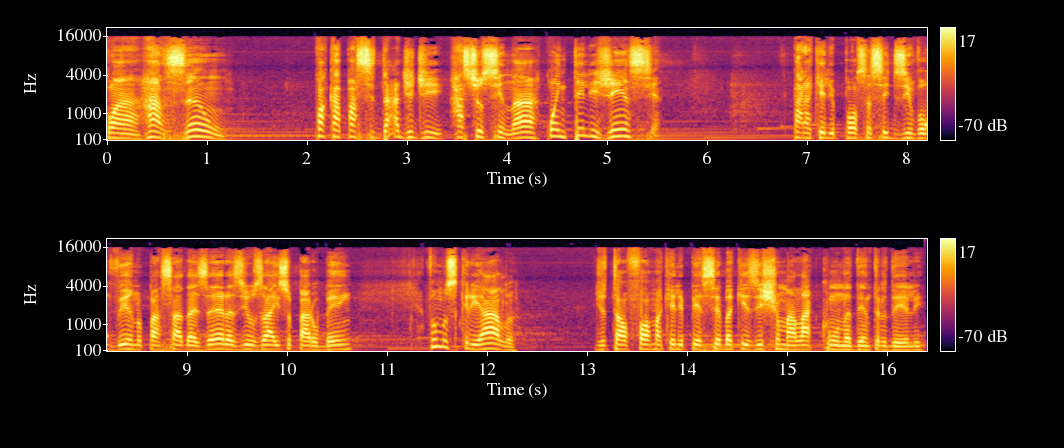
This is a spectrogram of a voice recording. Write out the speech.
com a razão, com a capacidade de raciocinar, com a inteligência, para que ele possa se desenvolver no passar das eras e usar isso para o bem. Vamos criá-lo de tal forma que ele perceba que existe uma lacuna dentro dele,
